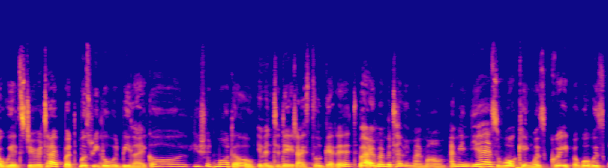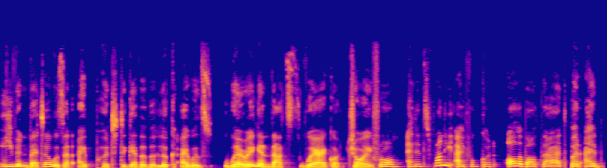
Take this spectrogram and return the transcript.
a weird stereotype, but most people would be like, oh, you should model. Even to date, I still get it. But I remember telling my mom, I mean, yes, walking was great, but what was even better was that I put together the look I was wearing, and that's where I got joy from. And it's funny, I forgot all about that, but I'd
